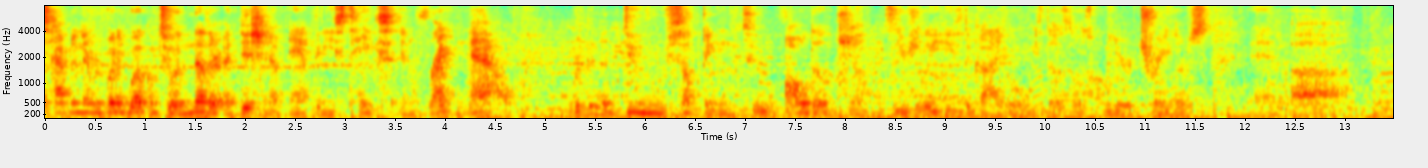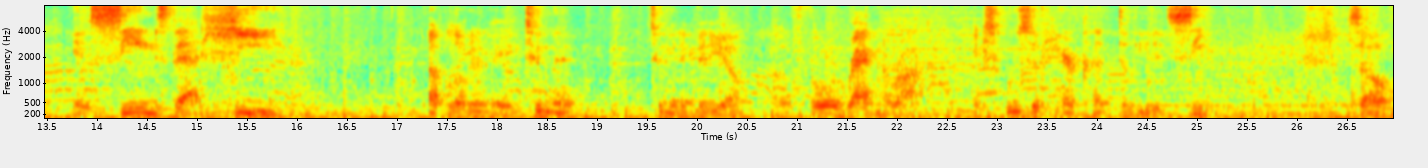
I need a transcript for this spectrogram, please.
What's happening, everybody? Welcome to another edition of Anthony's Takes. And right now, we're gonna do something to Aldo Jones. Usually, he's the guy who always does those weird trailers, and uh, it seems that he uploaded a two-minute, two-minute video of Thor Ragnarok exclusive haircut deleted scene. So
